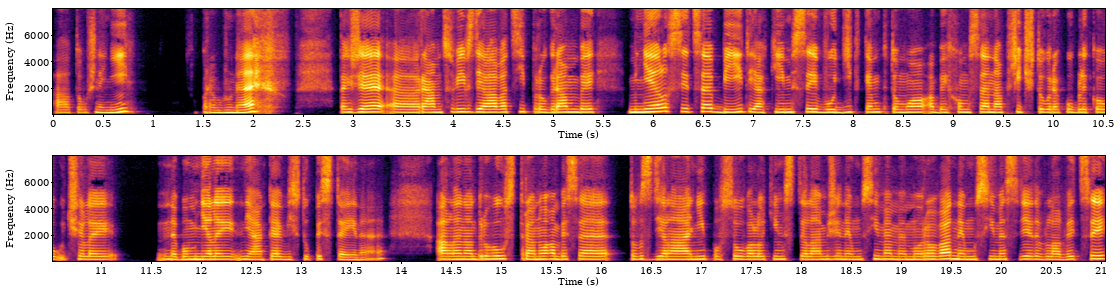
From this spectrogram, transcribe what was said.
a to už není, opravdu ne. Takže uh, rámcový vzdělávací program by měl sice být jakýmsi vodítkem k tomu, abychom se napříč tou republikou učili nebo měli nějaké výstupy stejné, ale na druhou stranu, aby se to vzdělání posouvalo tím stylem, že nemusíme memorovat, nemusíme sedět v lavici,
